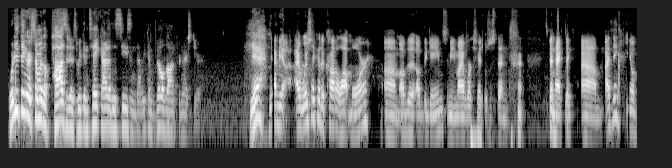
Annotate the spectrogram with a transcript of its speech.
What do you think are some of the positives we can take out of the season that we can build on for next year? Yeah, yeah. I mean, I wish I could have caught a lot more um, of the of the games. I mean, my work schedule's just been it's been hectic. Um, I think you know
